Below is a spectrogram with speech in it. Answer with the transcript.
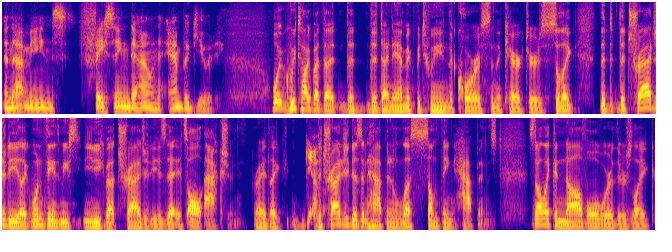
And that means facing down ambiguity. Well, we talk about that the the dynamic between the chorus and the characters. So like the the tragedy, like one thing that makes unique about tragedy is that it's all action, right? Like yeah. the tragedy doesn't happen unless something happens. It's not like a novel where there's like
